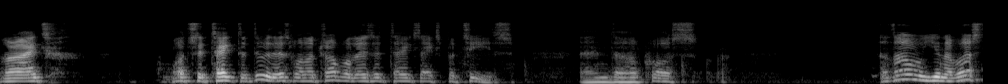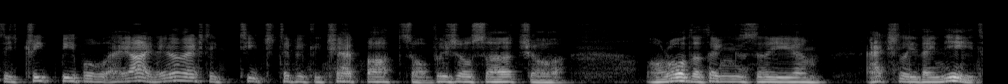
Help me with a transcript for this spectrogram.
All right. What's it take to do this? Well, the trouble is it takes expertise. And uh, of course, although universities treat people AI, they don't actually teach typically chatbots or visual search or or all the things the um, actually they need.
